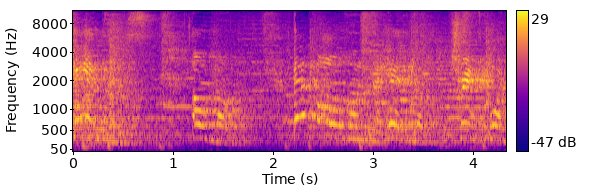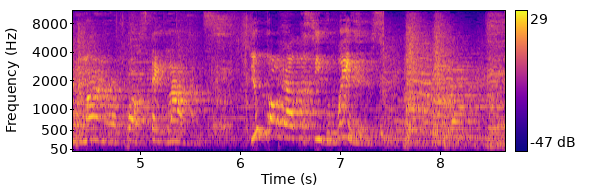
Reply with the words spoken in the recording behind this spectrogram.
Kansas. Oh no. That falls under the heading of transporting minor across state lines. You're going out to see the winners.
